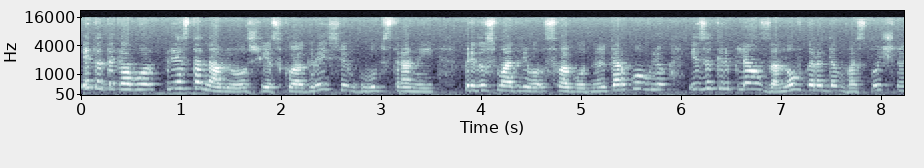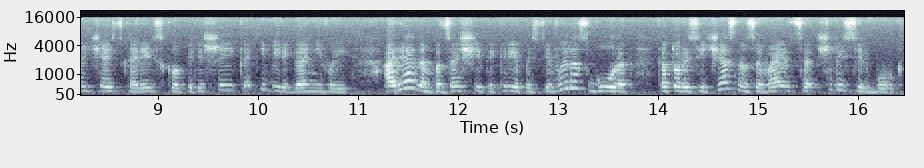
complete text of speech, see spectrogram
Этот договор приостанавливал шведскую агрессию вглубь страны, предусматривал свободную торговлю и закреплял за Новгородом восточную часть Карельского перешейка и берега Невы. А рядом под защитой крепости вырос город, который сейчас называется Шлиссельбург.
